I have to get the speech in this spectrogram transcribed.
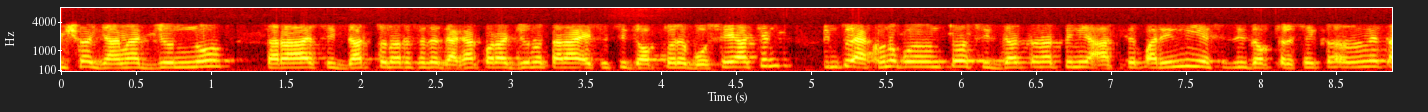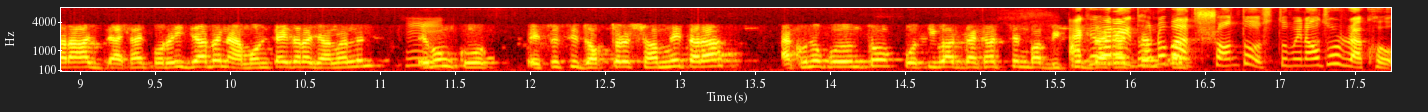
বিষয় জানার জন্য তারা সিদ্ধার্থনাথের সাথে দেখা করার জন্য তারা এসএসসি দপ্তরে বসে আছেন। কিন্তু এখনও পর্যন্ত সিদ্ধার্থনাথ তিনি আসতে পারেননি এসএসসি দপ্তরে। সেই কারণে তারা আজ দেখা করেই যাবেন এমনটাই তারা জানালেন। এবং এসএসসি দপ্তরের সামনে তারা এখনও পর্যন্ত প্রতিবাদ দেখাচ্ছেন বা বিক্ষোভ দেখাচ্ছেন। ধন্যবাদ। সন্তোষ তুমি নজর রাখো।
